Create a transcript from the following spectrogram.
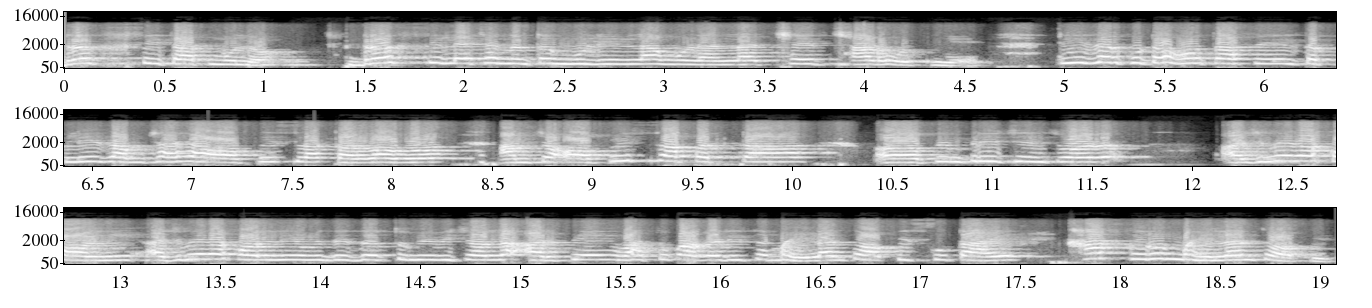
ड्रग्स पितात मुलं. ड्रग्स पिल्याच्या नंतर मुलींना मुलांना छेडछाड होतीये. ती जर कुठं होत असेल तर प्लीज आमच्या ह्या ऑफिसला कळवावं. आमच्या ऑफिसचा पत्ता पिंपरी चिंचवड अजमेरा कॉलनी अजमेरा कॉलनीमध्ये जर तुम्ही विचारलं आरपीआय वाहतूक आघाडीचं महिलांचं ऑफिस कुठं आहे? खास करून महिलांचं ऑफिस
